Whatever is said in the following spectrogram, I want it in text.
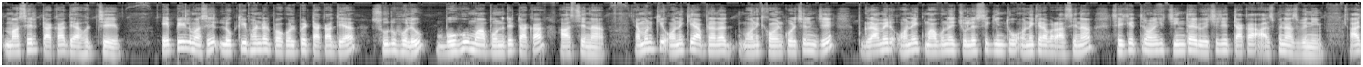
মাসের টাকা দেওয়া হচ্ছে। এপ্রিল মাসে লক্ষ্মী ভাণ্ডার প্রকল্পের টাকা দেয়া শুরু হলেও বহু মা বোনেদের টাকা আসছে না। এমনকি অনেকে আপনারা অনেকে কমেন্ট করেছিলেন যে গ্রামের অনেক মা বোনের চলে এসছে কিন্তু অনেকের আবার আসে না। সেই ক্ষেত্রে অনেকে চিন্তায় রয়েছে যে টাকা আসবে না আসবে নি। আজ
